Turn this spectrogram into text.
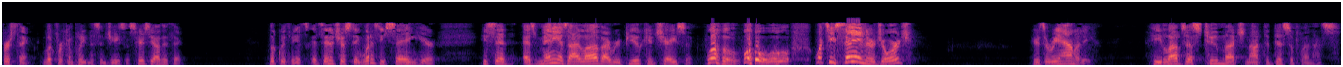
First thing, look for completeness in Jesus. Here's the other thing. Look with me. It's, it's interesting. What is he saying here? He said, as many as I love, I rebuke and chasten. Whoa, whoa, whoa. What's he saying there, George? Here's the reality. He loves us too much not to discipline us.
